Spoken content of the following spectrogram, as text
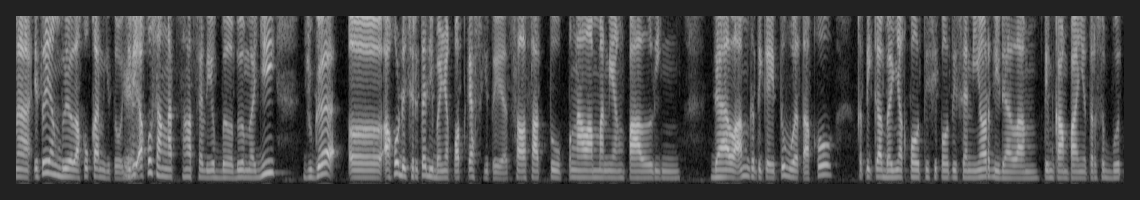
Nah itu yang beliau lakukan gitu. Iya. Jadi aku sangat sangat valuable. Belum lagi juga eh, aku udah cerita di banyak podcast gitu ya. Salah satu pengalaman yang paling dalam ketika itu buat aku ketika banyak politisi-politisi senior di dalam tim kampanye tersebut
